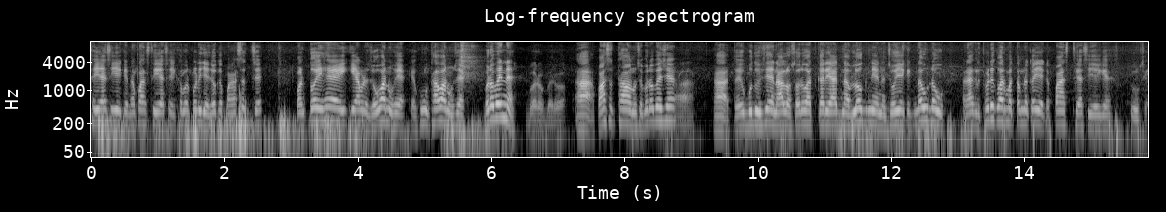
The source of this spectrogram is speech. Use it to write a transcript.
થયા છીએ કે નપાસ થયા છે એ ખબર પડી જાય જો કે પાંચ જ છે. પણ તોય હે એ કે આપણે જોવાનું છે કે શું થવાનું છે. બરોબર ને? બરોબર હા. પાંચ જ થવાનું છે બરોબર છે? હા. હા તો એવું બધું છે ને હાલો શરૂઆત કરીએ આજના વ્લોગની અને જોઈએ કંઈક નવું નવું. અને આગળ થોડીક વારમાં તમને કહીએ કે પાંચ થયા કે શું છે.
